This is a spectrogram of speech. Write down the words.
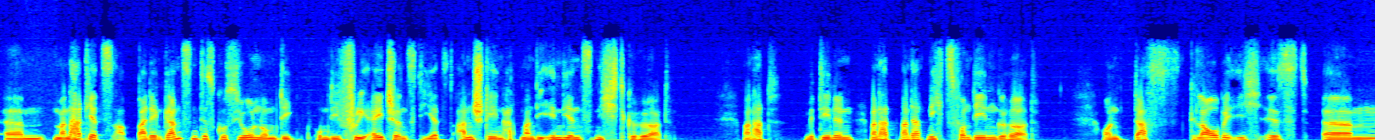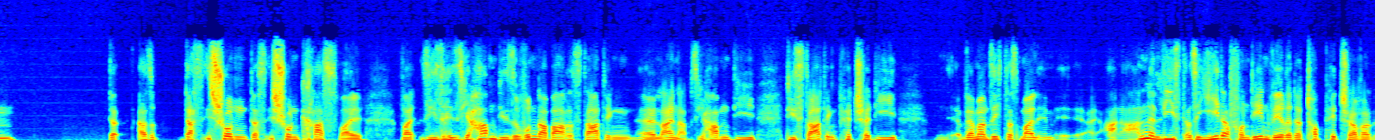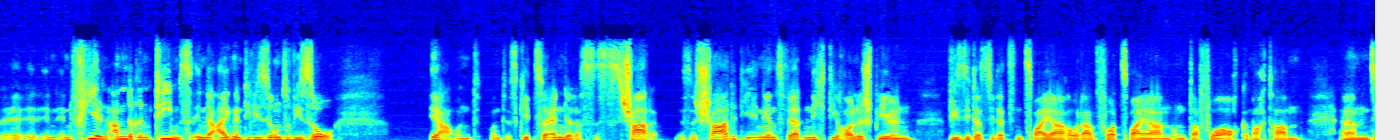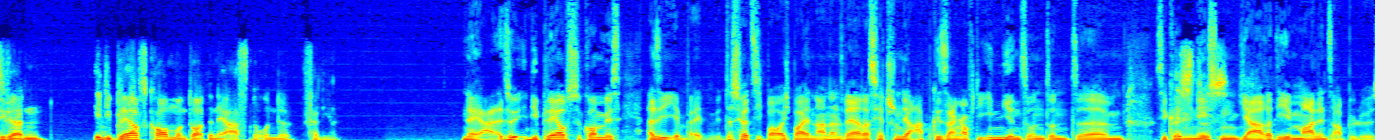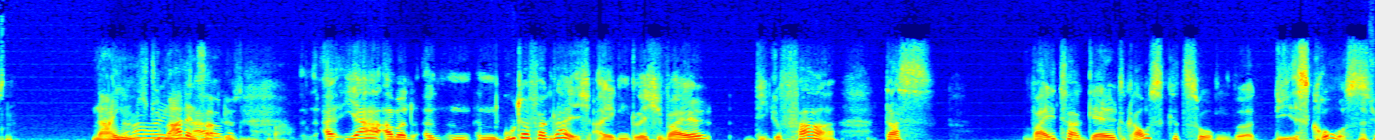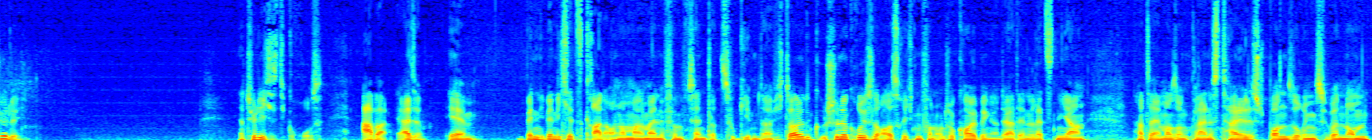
ähm, man hat jetzt bei den ganzen Diskussionen um die, um die Free Agents, die jetzt anstehen, hat man die Indians nicht gehört. Man hat mit denen, man hat, man hat nichts von denen gehört. Und das, glaube ich, ist, ähm, da, also das ist schon, das ist schon krass, weil, weil sie, sie haben diese wunderbare Starting äh, Lineup. Sie haben die, die Starting Pitcher, die, wenn man sich das mal im, äh, anliest, also jeder von denen wäre der Top Pitcher äh, in, in vielen anderen Teams in der eigenen Division sowieso. Ja, und, und es geht zu Ende. Das ist schade. Es ist schade, die Indians werden nicht die Rolle spielen, wie sie das die letzten zwei Jahre oder vor zwei Jahren und davor auch gemacht haben. Ähm, sie werden in die Playoffs kommen und dort in der ersten Runde verlieren. Naja, also in die Playoffs zu kommen ist, also das hört sich bei euch beiden an, als wäre das jetzt schon der Abgesang auf die Indians und, und ähm, sie können ist die nächsten das? Jahre die Marlins ablösen. Nein, Nein nicht die Marlins ja, ablösen. Aber. Äh, ja, aber äh, ein, ein guter Vergleich eigentlich, weil die Gefahr, dass weiter Geld rausgezogen wird, die ist groß. Natürlich. Natürlich ist die groß. Aber, also, ähm, wenn, wenn ich jetzt gerade auch nochmal meine 5 Cent dazugeben darf. Ich soll schöne Grüße ausrichten von Otto Kolbinger. Der hat in den letzten Jahren, hat er immer so ein kleines Teil des Sponsorings übernommen.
